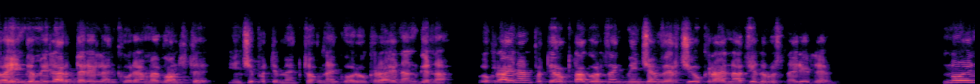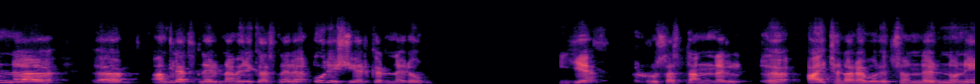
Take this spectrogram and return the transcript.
դա 5 միլիարդ դրել ենք ուրեմն ոնց թե ինչի պետք է մենք թողնենք որ Ուկրաինան գնա Ուկրաինան պետք է օգտագործենք մինչև վերջի ուկրաինացին ռուսների դեմ նույն անգլիացիներն, ամերիկացիները ուրիշ երկրներում եւ Ռուսաստանն էլ այդ հնարավորություններն ունի,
